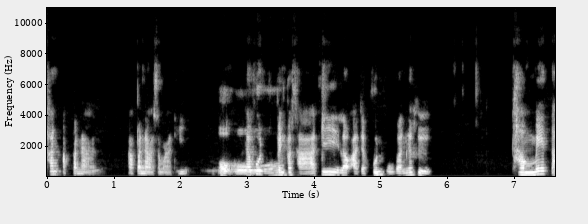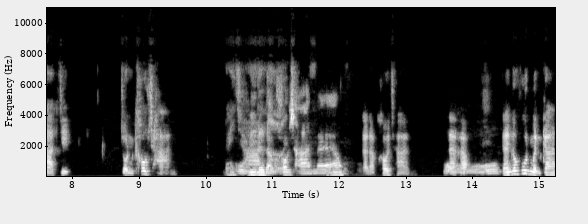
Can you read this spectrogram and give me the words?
ขั้นอัปปนาอัปปนาสมาธิ โอ้โหถ้าพูดเป็นภาษาที่เราอาจจะคุ้นหูกันก็คือทำเมตตาจิตจนเข้าฌานได้โอ้โหฌานนี่ระดับลยเข้าฌานแล้ว ระดับเข้าฌานนะครับโอ้โหงั้นก็พูดเหมือนกัน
